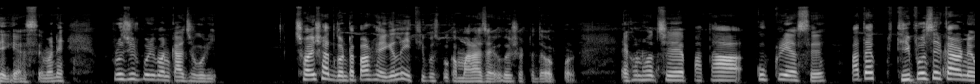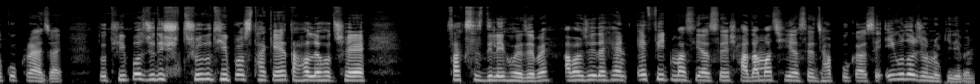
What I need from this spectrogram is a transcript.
লেগে আছে মানে প্রচুর পরিমাণ কার্যকরী। ছয় সাত ঘণ্টা পার হয়ে গেলে এই থ্রিপোস পোকা মারা যায় ওষুধটা দেওয়ার পর। এখন হচ্ছে পাতা কুকড়ে আছে, পাতা থ্রিপোসের কারণেও কুকড়া যায়। তো থ্রিপোস যদি শুধু থ্রিপোস থাকে, তাহলে হচ্ছে সাকসেস দিলেই হয়ে যাবে। আবার যদি দেখেন এফিট মাছি আছে, সাদা মাছি আছে ঝাপ পোকা আছে, এগুলোর জন্য কি দেবেন?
